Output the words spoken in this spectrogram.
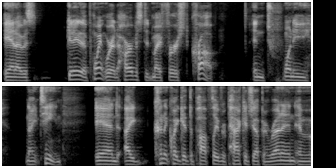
And I was getting to the point where I'd harvested my first crop in 2019. And I couldn't quite get the pop flavor package up and running. And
